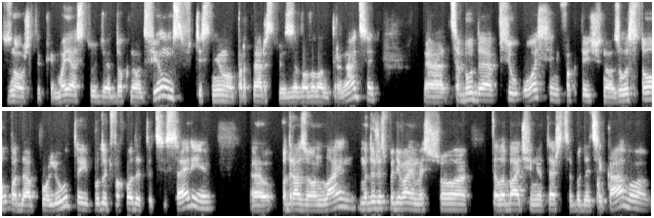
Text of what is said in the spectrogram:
знову ж таки, моя студія DocNote Films в тісному партнерстві з Вавилон 13. Е, це буде всю осінь, фактично, з листопада по лютий будуть виходити ці серії одразу онлайн. Ми дуже сподіваємось, що телебаченню теж це буде цікаво.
